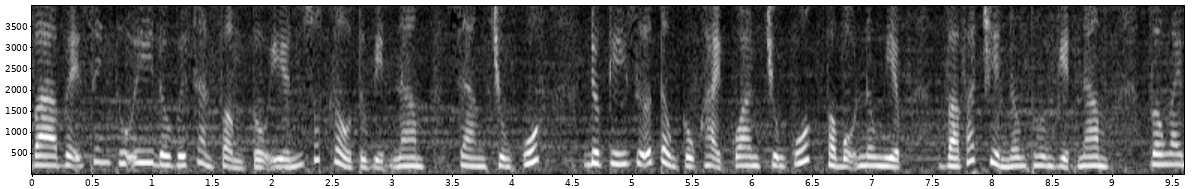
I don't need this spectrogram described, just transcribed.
và vệ sinh thú y đối với sản phẩm tổ yến xuất khẩu từ Việt Nam sang Trung Quốc được ký giữa Tổng cục Hải quan Trung Quốc và Bộ Nông nghiệp và Phát triển Nông thôn Việt Nam vào ngày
